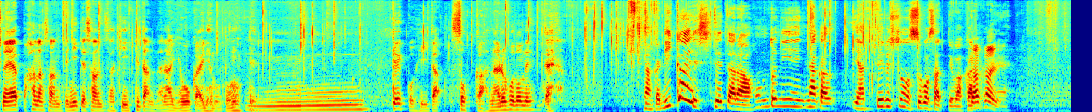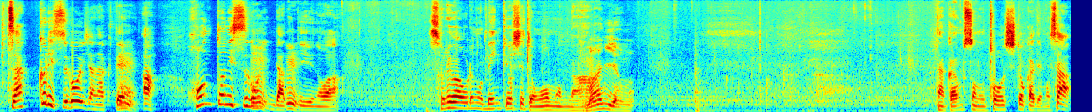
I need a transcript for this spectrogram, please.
やっぱ花さんって2手3手先言ってたんだな業界でもと思って、結構引いた。そっかなるほどねみたいな。なんか理解してたら本当になんかやってる人の凄さって分かるよね。わかるざっくりすごいじゃなくて、うん。あ本当にすごいんだっていうのは、それは俺も勉強してて思うもんな、マジでもなんかその投資とかでもさ、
